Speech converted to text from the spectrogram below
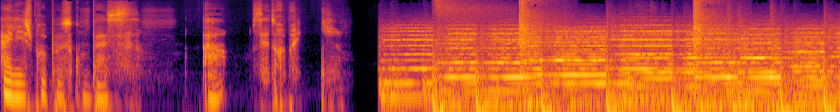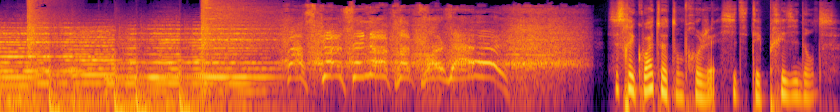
Allez, je propose qu'on passe à cette rubrique. Parce que c'est notre projet Ce serait quoi, toi, ton projet, si tu étais présidente?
